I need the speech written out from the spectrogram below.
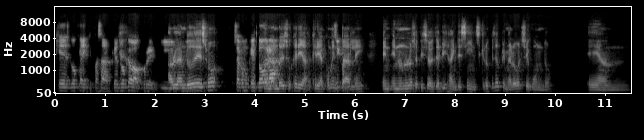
qué es lo que hay que pasar, qué es lo que va a ocurrir. Y, Hablando de eso, o sea, como que Hablando de eso, quería, quería comentarle sí, en, en, uno de los episodios del Behind the Scenes, creo que es el primero o el segundo, eh, um,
